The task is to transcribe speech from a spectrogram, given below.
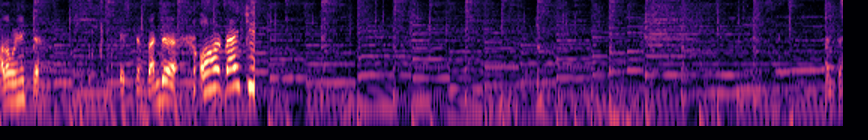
Adam oyuna gitti. Kestim ben de. Aa belki. Ben de.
